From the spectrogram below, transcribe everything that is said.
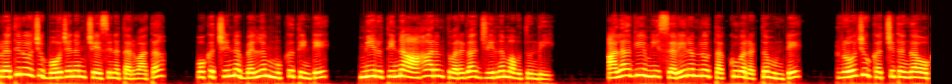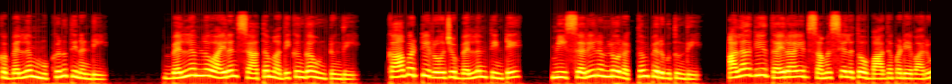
ప్రతిరోజు భోజనం చేసిన తర్వాత ఒక చిన్న బెల్లం ముక్క తింటే మీరు తిన్న ఆహారం త్వరగా జీర్ణమవుతుంది. అలాగే మీ శరీరంలో తక్కువ రక్తం ఉంటే రోజూ ఖచ్చితంగా ఒక బెల్లం ముక్కను తినండి. బెల్లంలో ఐరన్ శాతం అధికంగా ఉంటుంది. కాబట్టి రోజు బెల్లం తింటే మీ శరీరంలో రక్తం పెరుగుతుంది. అలాగే థైరాయిడ్ సమస్యలతో బాధపడేవారు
